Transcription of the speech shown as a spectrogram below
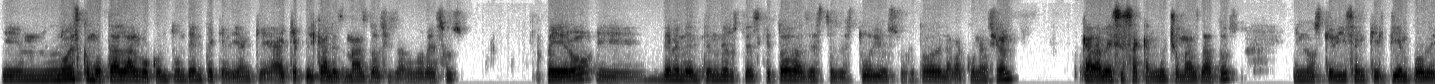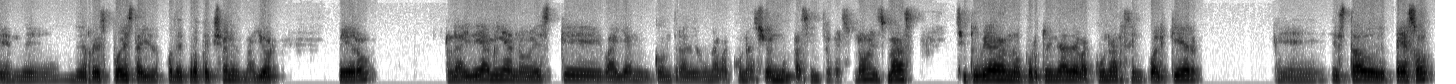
Eh, no es como tal algo contundente que digan que hay que aplicarles más dosis a los obesos, pero eh, deben de entender ustedes que todos estos estudios, sobre todo de la vacunación, cada vez se sacan mucho más datos en los que dicen que el tiempo de, respuesta o de protección es mayor. Pero la idea mía no es que vayan en contra de una vacunación de un paciente obeso, ¿no? Es más, si tuvieran oportunidad de vacunarse en cualquier eh, estado de peso,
